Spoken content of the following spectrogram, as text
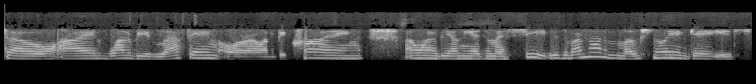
So I want to be laughing or I want to be crying. I want to be on the edge of my seat because if I'm not emotionally engaged,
